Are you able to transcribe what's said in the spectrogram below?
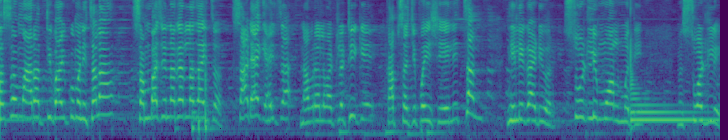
तसं महाराज ती बायको म्हणे चला संभाजीनगरला जायचं. साड्या घ्यायचा. नवऱ्याला वाटलं ठीक आहे. कापसाचे पैसे येले चल. नेली गाडीवर सोडली मॉलमध्ये. मग सोडली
